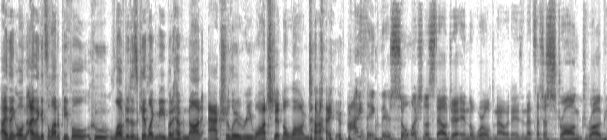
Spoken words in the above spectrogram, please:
I think well, I think it's a lot of people who loved it as a kid like me, but have not actually rewatched it in a long time. I think there's so much nostalgia in the world nowadays, and that's such a strong drug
